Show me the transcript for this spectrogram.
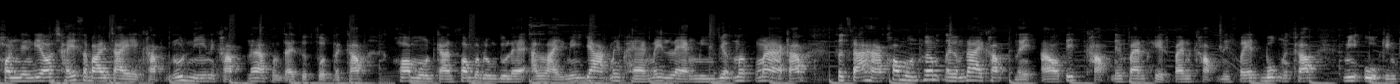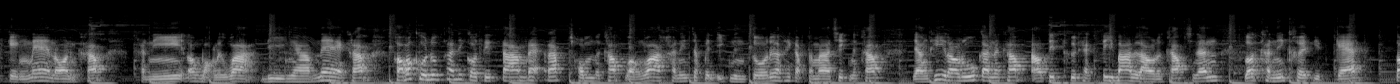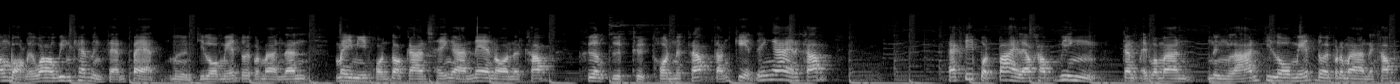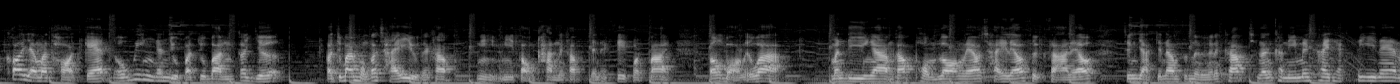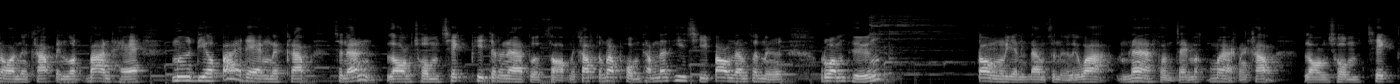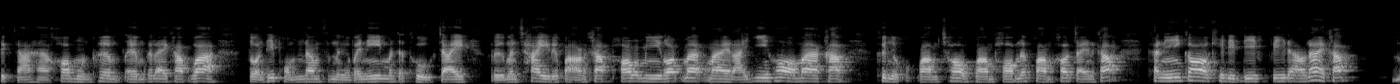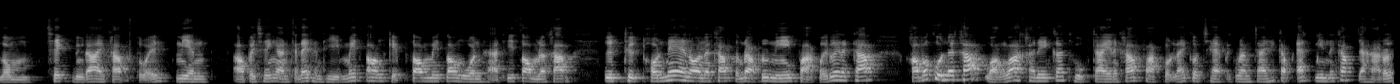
ผ่อนอย่างเดียวใช้สบายใจครับ รุ่นนี้นะครับน่าสนใจสุดๆนะครับ ข้อมูลการซ่อมบำรุงดูแลอะไหล่ไม่ยากไม่แพงไม่แรงมีเยอะมากๆครับ ศึกษาหาข้อมูลเพิ่มเติมได้ครับ ใน a l t i s ขับในแฟนเพจแฟนคลับใน Facebook นะครับ มีอู่เก่งๆ แน่นอนครับคันนี้ต้องบอกเลยว่าดีงามแน่ครับ ขอบพระคุณทุกท่านที่กดติดตามและรับชมนะครับ หวังว่าคันนี้จะเป็นอีกหนึ่งตัวเลือกให้กับสมาชิกนะครับ อย่างที่เรารู้กันนะครับเอาติดคือแท็กซี่บ้านเรานะครับ ฉะนั้นรถคันนี้เคยติดแก๊ส ต้องบอกเลยว่าวิ่งแค่ 1 8 0 0 0 0 กิโลเมตรโดยประมาณนั้น ไม่มีผลต่อการใช้งานแน่นอนนะครับ เครื่องอึดถึกทนนะครับ สังเกตได้ง่ายนะครับ แท็กซี่ปลดป้ายแล้วครับ วิ่งกันไปประมาณ 1 ล้านกิโลเมตร โดยประมาณนะครับ ก็ยังมาถอดแก๊สแล้ววิ่งกันอยู่ปัจจุบันก็เยอะ ปัจจุบันผมก็ใช้อยู่นะครับ นี่มี 2 คันนะครับ เป็นแท็กซี่ปลดป้าย ต้องบอกเลยว่า มันดีงามครับ ผมลองแล้วใช้แล้วศึกษาแล้ว จึงอยากจะนำเสนอนะครับ ฉะนั้นคันนี้ไม่ใช่แท็กซี่แน่นอนนะครับ เป็นรถบ้านแท้ มือเดียวป้ายแดงนะครับ ฉะนั้นลองชมเช็คพิจารณาตรวจสอบนะครับสำหรับผมทำหน้าที่ชี้เป้านำเสนอ รวมถึง ต้องเรียนนำเสนอเลยว่าน่าสนใจมากๆนะครับ ลองชมเช็คศึกษาหาข้อมูลเพิ่มเติมก็ได้ครับว่า ส่วนที่ผมนำเสนอไปนี้มันจะถูกใจหรือมันใช่หรือเปล่านะครับ เพราะมันมีรถมากมายหลายยี่ห้อมากครับ ขึ้นอยู่กับความชอบความพร้อมและความเข้าใจนะครับคันนี้ก็เครดิตดีฟรีดาวได้ครับลมเช็คดูได้ครับ สวยเนียน เอาไปใช้งานกันได้ทันทีไม่ต้องเก็บซ่อมไม่ต้องวนหาที่ซ่อมแล้วครับอึดถึกทนแน่นอนนะครับสำหรับรุ่นนี้ฝากไว้ด้วยนะครับ ขอบพระคุณนะครับ หวังว่าคันนี้ก็ถูกใจนะครับ ฝากกดไลค์กดแชร์เป็นกำลังใจให้กับแอดมินนะครับจะหารถ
